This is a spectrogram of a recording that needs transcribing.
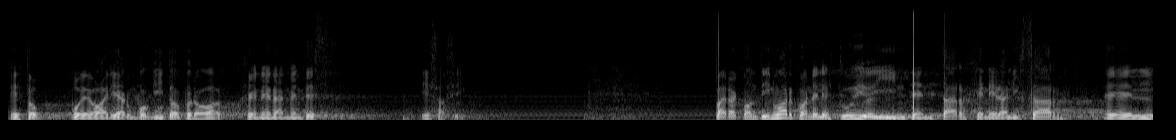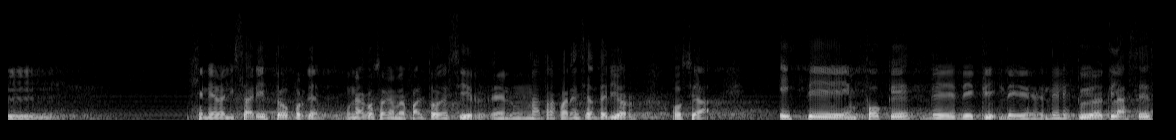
Esto puede variar un poquito, pero generalmente es así. Para continuar con el estudio e intentar generalizar, generalizar esto, porque una cosa que me faltó decir en una transparencia anterior, o sea, este enfoque del estudio de clases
